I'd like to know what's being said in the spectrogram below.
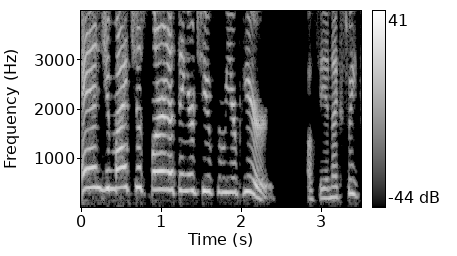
and you might just learn a thing or two from your peers. I'll see you next week.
